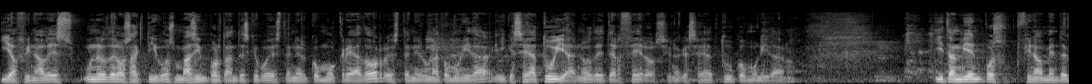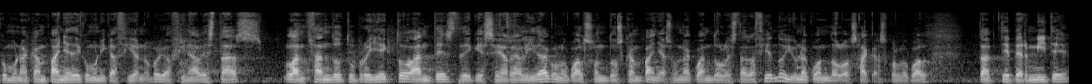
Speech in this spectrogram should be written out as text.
y al final es uno de los activos más importantes que puedes tener como creador, es tener una comunidad y que sea tuya, no de terceros, sino que sea tu comunidad. ¿no? Y también, pues, finalmente, como una campaña de comunicación, ¿no? porque al final estás lanzando tu proyecto antes de que sea realidad, con lo cual son dos campañas, una cuando lo estás haciendo y una cuando lo sacas, con lo cual te permite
